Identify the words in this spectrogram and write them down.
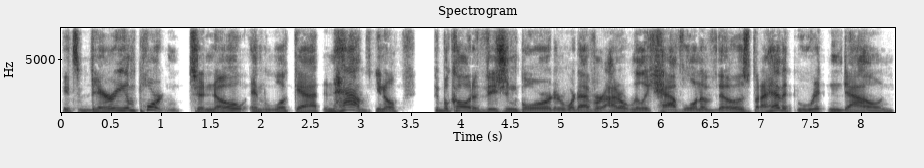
It's very important to know and look at and have, you know, people call it a vision board or whatever. I don't really have one of those, but I have it written down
